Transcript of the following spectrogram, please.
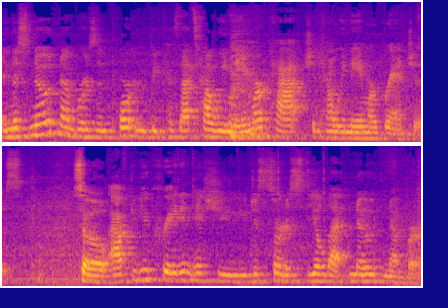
And this node number is important because that's how we name our patch and how we name our branches. So after you create an issue, you just sort of steal that node number.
